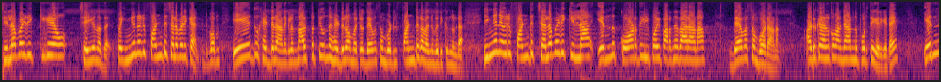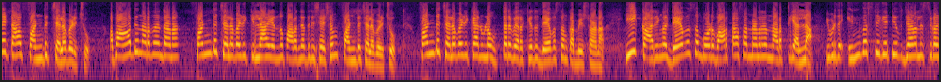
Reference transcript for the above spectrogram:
ചിലവഴിക്കുകയോ ചെയ്യുന്നത് ഇപ്പൊ ഇങ്ങനൊരു ഫണ്ട് ചെലവഴിക്കാൻ ഇപ്പം ഏത് ഹെഡിലാണെങ്കിലും നാൽപ്പത്തിയൊന്ന് ഹെഡിലോ മറ്റോ ദേവസ്വം ബോർഡിൽ ഫണ്ടുകൾ അനുവദിക്കുന്നുണ്ട്. ഇങ്ങനെ ഒരു ഫണ്ട് ചെലവഴിക്കില്ല എന്ന് കോടതിയിൽ പോയി പറഞ്ഞതാരാണ്? ദേവസ്വം ബോർഡാണ്. അയാൾക്ക് പറഞ്ഞാണെന്ന് പൂർത്തീകരിക്കട്ടെ. എന്നിട്ട് ആ ഫണ്ട് ചെലവഴിച്ചു. അപ്പൊ ആദ്യം നടന്നത് എന്താണ്? ഫണ്ട് ചെലവഴിക്കില്ല എന്ന് പറഞ്ഞതിന് ശേഷം ഫണ്ട് ചെലവഴിച്ചു. ഫണ്ട് ചെലവഴിക്കാനുള്ള ഉത്തരവിറക്കിയത് ദേവസ്വം കമ്മീഷനാണ് ഈ കാര്യങ്ങൾ ദേവസ്വം ബോർഡ് വാർത്താ സമ്മേളനം നടത്തിയല്ല ഇവിടുത്തെ ഇൻവെസ്റ്റിഗേറ്റീവ് ജേർണലിസ്റ്റുകൾ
